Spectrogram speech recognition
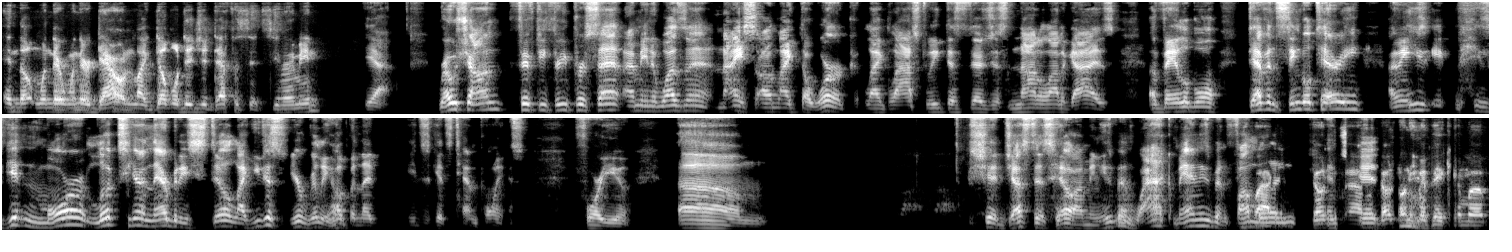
And the, when they're when they're down like double digit deficits, you know what I mean? Yeah. Roschon, 53%. I mean, it wasn't nice on like the work like last week. There's, there's just not a lot of guys available. Devin Singletary, I mean, he's he's getting more looks here and there, but he's still like you just you're really hoping that he just gets 10 points for you. Um shit, Justice Hill. I mean, he's been whack, man. He's been fumbling. Don't, don't, don't, even pick him up.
